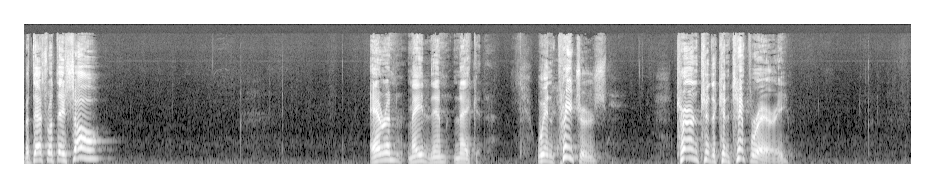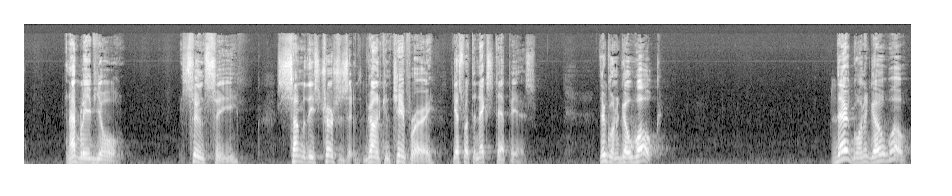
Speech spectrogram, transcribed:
But that's what they saw. Aaron made them naked. When preachers turn to the contemporary, and I believe you'll soon see some of these churches that have gone contemporary, guess what the next step is? They're going to go woke. They're going to go woke.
